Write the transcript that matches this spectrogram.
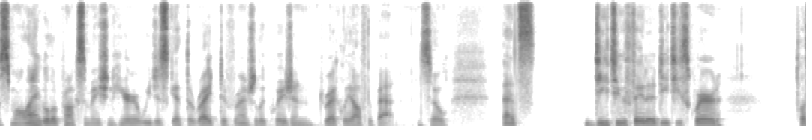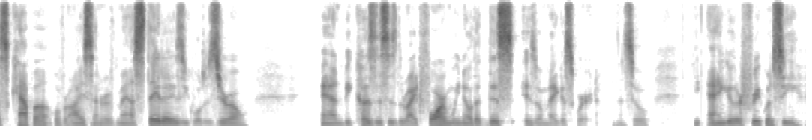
a small angle approximation here. We just get the right differential equation directly off the bat. So that's d2 theta dt squared plus kappa over i center of mass theta is equal to 0. And because this is the right form, we know that this is omega squared. And so the angular frequency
